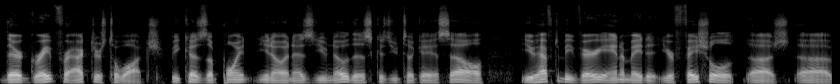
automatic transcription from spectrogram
They're great for actors to watch because the point, you know, and as you know this because you took ASL, you have to be very animated. Your facial uh, uh,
